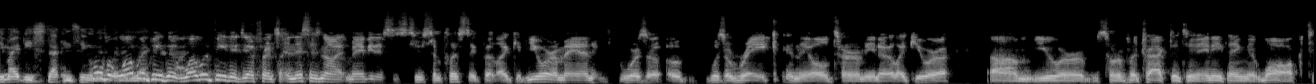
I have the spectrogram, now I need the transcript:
you might be stuck in single. Well, but what would be the what would be the difference? And this is not maybe this is too simplistic, but like if you were a man who was a, a was a rake in the old term, you know, like you were a um, you were sort of attracted to anything that walked,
